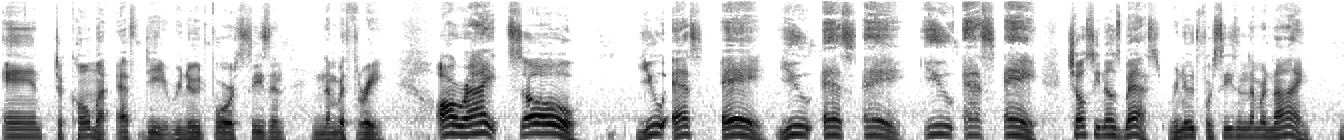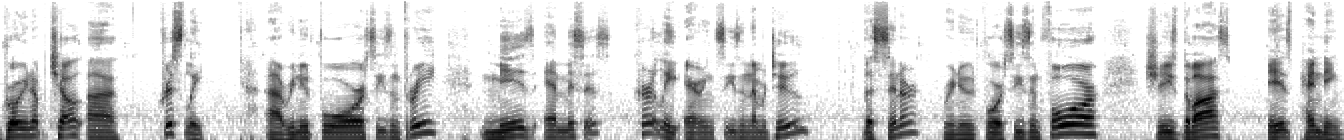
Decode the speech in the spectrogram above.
and Tacoma FD renewed for season number three. All right, so USA, USA, USA. Chelsea Knows Best renewed for season number nine. Growing Up Chel- uh, Chrisley uh, renewed for season three. Ms. and Mrs. currently airing season number two. The Sinner renewed for season four. She's the Boss is pending.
